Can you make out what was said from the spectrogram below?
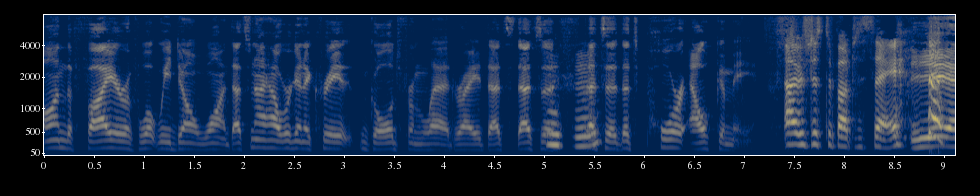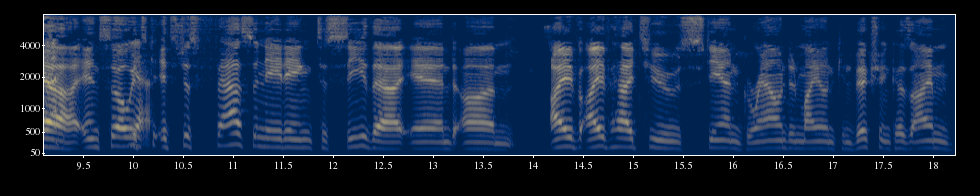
on the fire of what we don't want. That's not how we're going to create gold from lead, right? That's that's a that's a that's poor alchemy. I was just about to say. yeah, and so it's Yeah. it's just fascinating to see that, and um, I've I've had to stand ground in my own conviction because I'm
